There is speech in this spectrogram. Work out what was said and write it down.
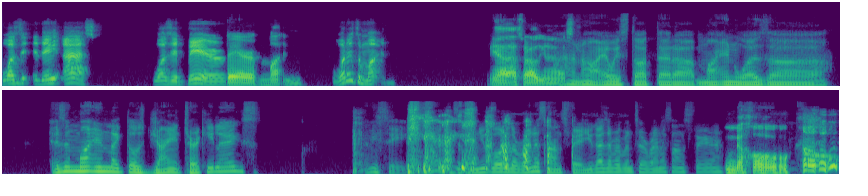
Was it? They asked. Was it bear? Bear, mutton. What is a mutton? Yeah, that's what I was gonna ask. I don't know. I always thought that uh mutton was uh isn't mutton like those giant turkey legs? Let me see. when you go to the Renaissance fair, you guys ever been to a Renaissance fair? No. What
